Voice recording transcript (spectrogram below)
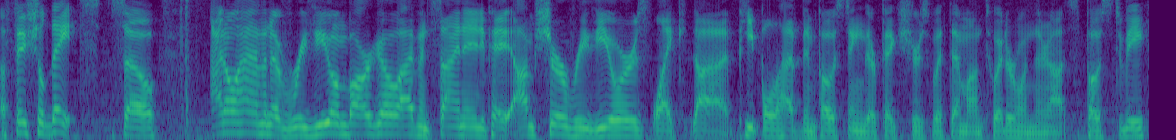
official dates. So I don't have enough review embargo. I haven't signed any pay. I'm sure reviewers, like uh, people have been posting their pictures with them on Twitter when they're not supposed to be,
